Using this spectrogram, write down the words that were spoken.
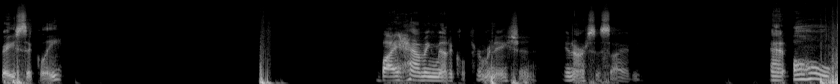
basically, by having medical termination in our society. And oh,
